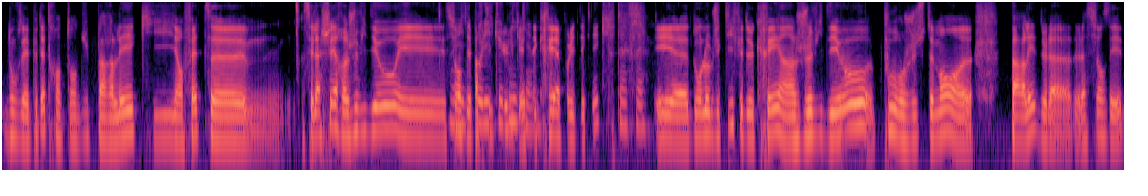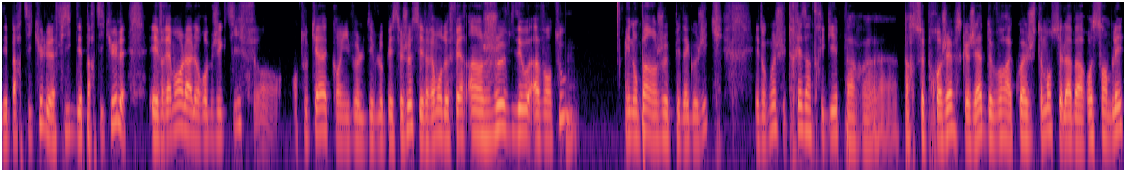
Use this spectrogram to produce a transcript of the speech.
dont vous avez peut-être entendu parler, qui en fait, euh, c'est la chaire jeux vidéo et sciences des particules qui a été créée à Polytechnique, Tout à fait. et euh, dont l'objectif est de créer un jeu vidéo pour justement parler de la, de la science des, particules, de la physique des particules. Et vraiment, là, leur objectif, en, en tout cas, quand ils veulent développer ce jeu, c'est vraiment de faire un jeu vidéo avant tout et non pas un jeu pédagogique. Et donc moi, je suis très intrigué par, euh, par ce projet parce que j'ai hâte de voir à quoi justement cela va ressembler,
